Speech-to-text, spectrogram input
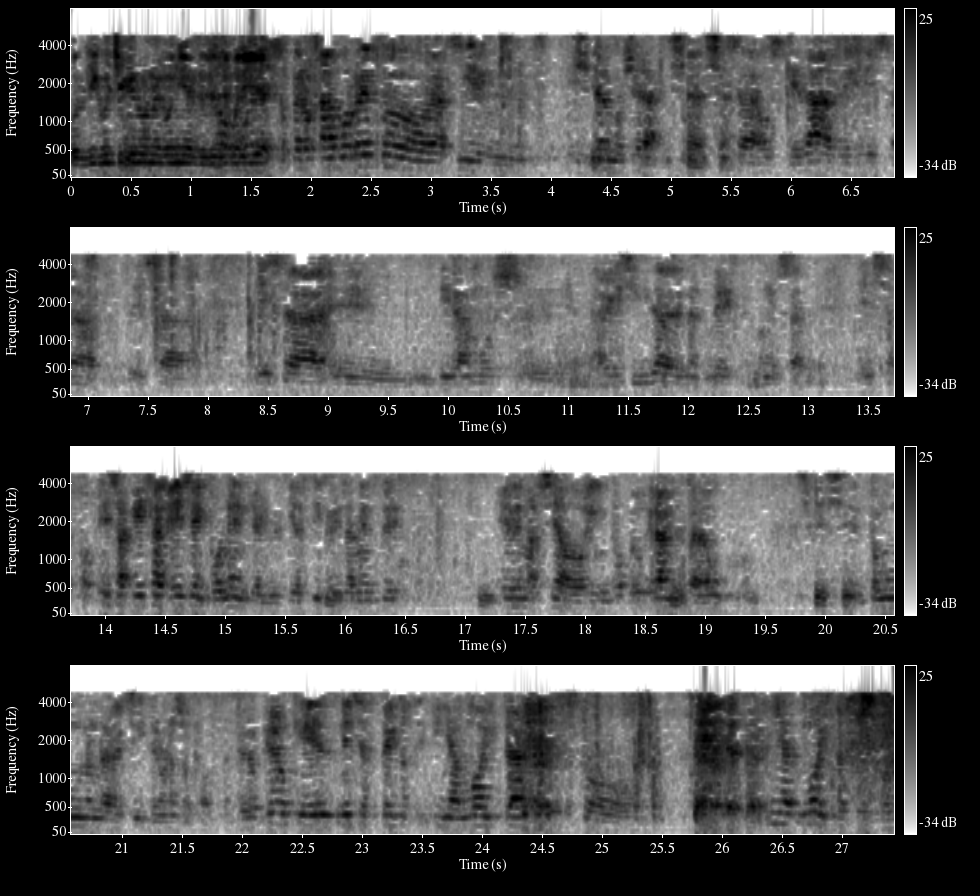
por digoche que non me coñeces de no, María. Eso, pero aborrezo así en, en termos xerais, esa osquedade, esa, esa, esa eh, digamos, eh, agresividad de la naturaleza, ¿no? esa, esa, esa, esa, imponente agresividad simplemente es demasiado grande para uno. sí, sì. Come un, sì, per una soporta pero creo che nesse aspetto tinha tiña moita tinha molta questo,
